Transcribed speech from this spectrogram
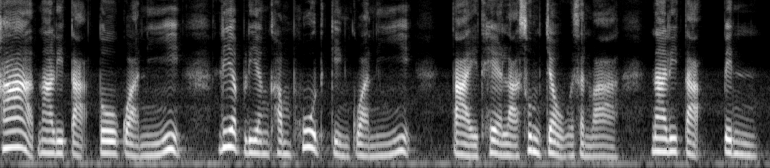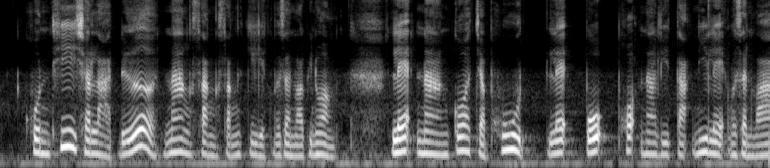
ถ้านาริตะโตกว่านี้ เรียบเรียงคำพูดเก่งกว่านี้ ตายแทลาซุ่มเจ้าวสันวา นาริตะเป็นคนที่ฉลาดเด้อนางสั่งสังเกตวสันวาพี่น้อง และนางก็จะพูดและโป๊ะเพราะนาริตะนี่แหละวสันวา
